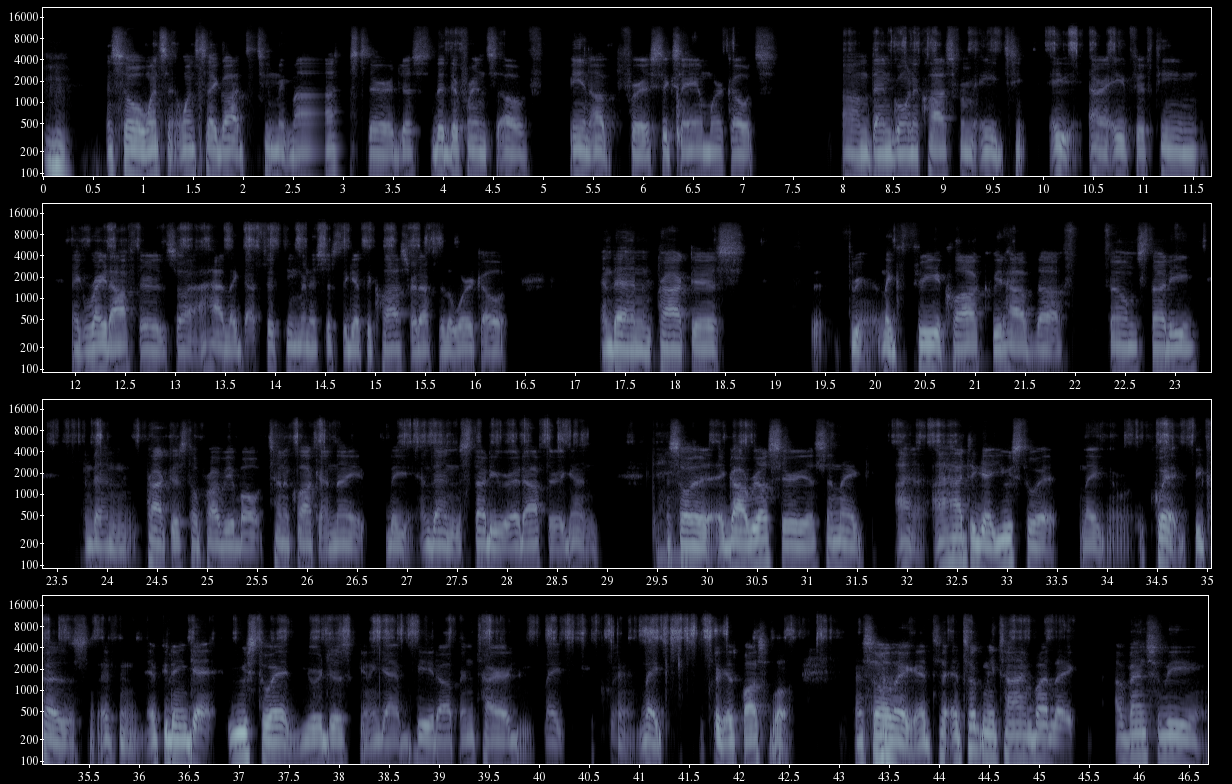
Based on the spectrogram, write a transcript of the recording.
Mhm. And so once once I got to McMaster, just the difference of being up for 6 a.m. workouts, um, then going to class from 8, 8 or 8:15, like right after. So I had like that 15 minutes just to get to class right after the workout, and then practice. Three like three o'clock, we'd have the film study, and then practice till probably about 10 o'clock at night. They, and then study right after again. And so it, it got real serious and like I, I had to get used to it like quick because if, if you didn't get used to it you were just gonna get beat up and tired like quick, like quick as possible. And so like it, it took me time but like eventually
